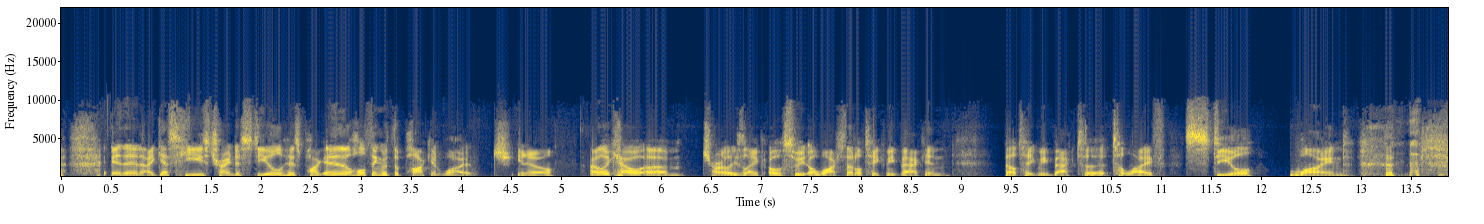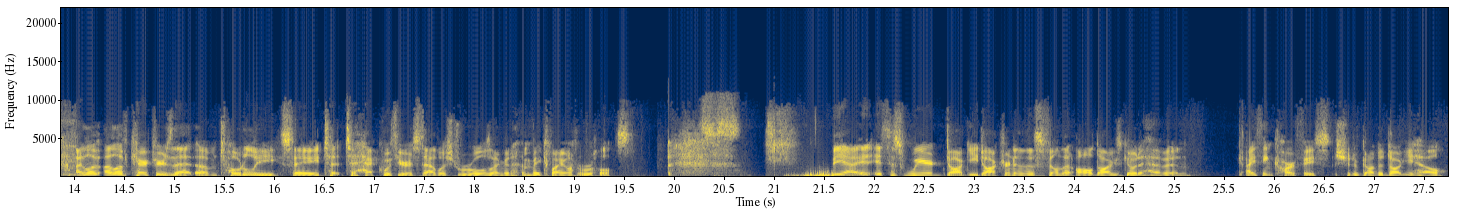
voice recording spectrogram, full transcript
and then I guess he's trying to steal his pocket. And the whole thing with the pocket watch, you know, I like how um, Charlie's like, "Oh, sweet, a watch that'll take me back and that'll take me back to to life." Steal, wind. I love, I love characters that um, totally say, "To to heck with your established rules. I'm going to make my own rules." But yeah, it, it's this weird doggy doctrine in this film that all dogs go to heaven. I think Carface should have gone to doggy hell.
